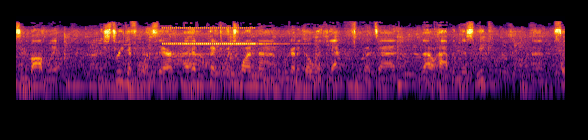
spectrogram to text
Zimbabwe. There's three different ones there. I haven't picked which one uh, we're going to go with yet, but uh, that'll happen this week. Um, so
